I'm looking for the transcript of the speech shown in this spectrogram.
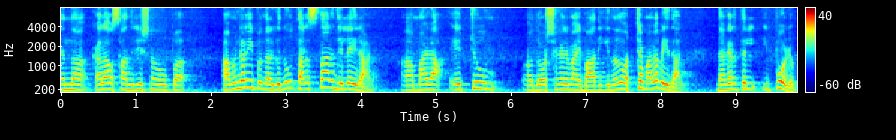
എന്ന് കാലാവസ്ഥാ നിരീക്ഷണ വകുപ്പ് മുന്നറിയിപ്പ് നൽകുന്നു. തലസ്ഥാന ജില്ലയിലാണ് മഴ ഏറ്റവും ദോഷകരമായി ബാധിക്കുന്നത്. ഒറ്റ മഴ പെയ്താൽ നഗരത്തിൽ ഇപ്പോഴും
